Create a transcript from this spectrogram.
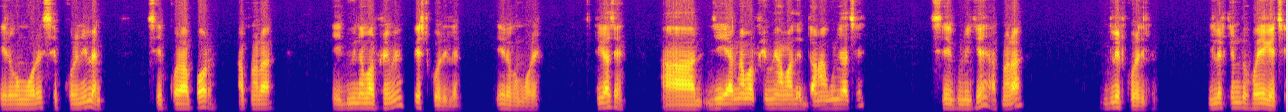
এরকম করে সেভ করে নিলেন। সেভ করার পর আপনারা এই দুই নাম্বার ফ্রেমে পেস্ট করে দিলেন, এরকম করে, ঠিক আছে? আর যে এক নাম্বার ফ্রেমে আমাদের দানাগুলি আছে, সেগুলিকে আপনারা ডিলেট করে দিলেন। ডিলেট কিন্তু হয়ে গেছে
